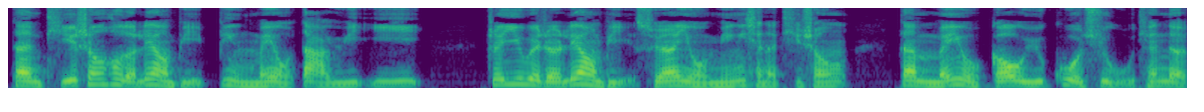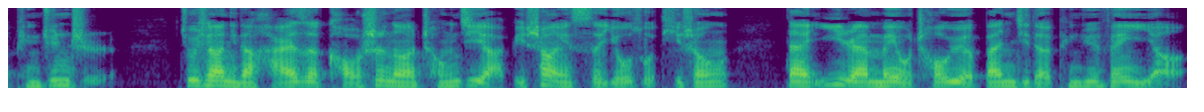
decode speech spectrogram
但提升后的量比并没有大于一，这意味着量比虽然有明显的提升。但没有高于过去五天的平均值，就像你的孩子考试呢，成绩啊比上一次有所提升，但依然没有超越班级的平均分一样，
